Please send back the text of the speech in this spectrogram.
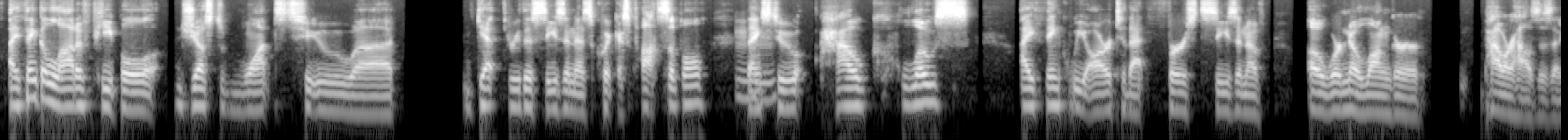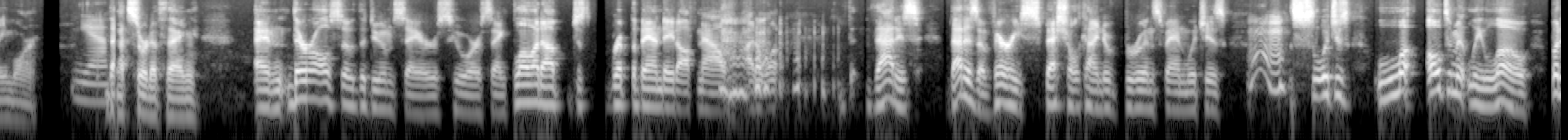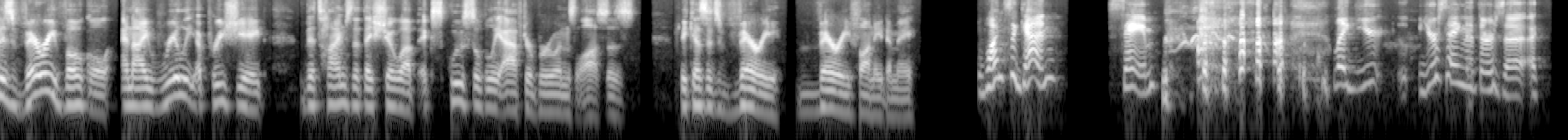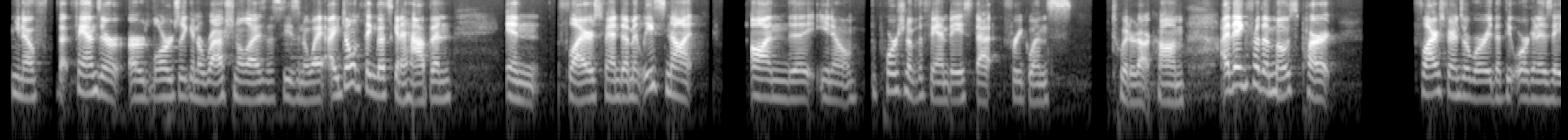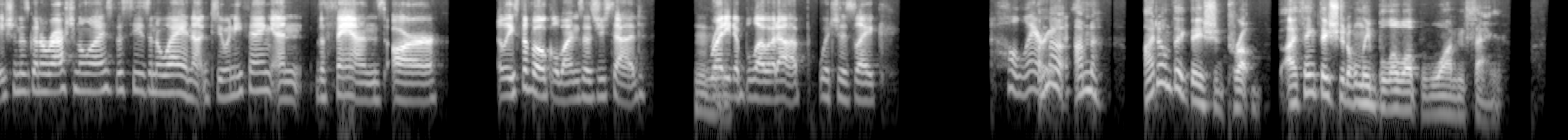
I think a lot of people just want to uh, get through this season as quick as possible thanks to how close I think we are to that first season of oh we're no longer powerhouses anymore. Yeah. That sort of thing. And there are also the doomsayers who are saying blow it up. Just rip the band-aid off now. I don't want Th- that is that is a very special kind of bruins fan which is Mm. which is lo- ultimately low but is very vocal. And i really appreciate the times that they show up exclusively after bruins losses because it's very very funny to me. Once again same like you're you're saying that there's a, a you know that fans are are largely going to rationalize the season away i don't think that's going to happen in flyers fandom at least not on the you know the portion of the fan base that frequents twitter.com i think for the most part Flyers fans are worried that the organization is going to rationalize the season away and not do anything, and the fans are, at least the vocal ones, as you said, Mhm. ready to blow it up, which is like I'm hilarious. not. I'm not. I don't think they should. Pro. I think they should only blow up one thing,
